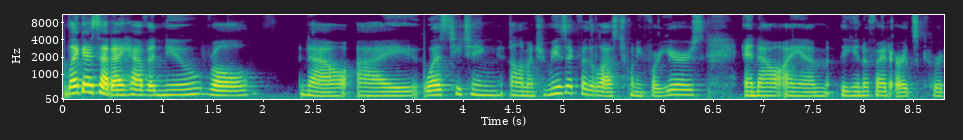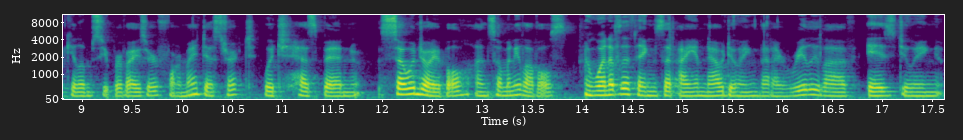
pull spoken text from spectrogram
like I said, I have a new role now. I was teaching elementary music for the last 24 years, and now I am the Unified Arts Curriculum Supervisor for my district, which has been so enjoyable on so many levels. And one of the things that I am now doing that I really love is doing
